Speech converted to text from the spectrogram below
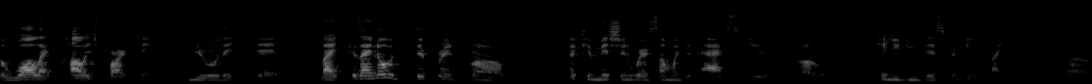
the wall at College Park thing mural that you did? Like, because I know it's different from a commission where someone just asks you, "Oh, can you do this for me?" Like, uh,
